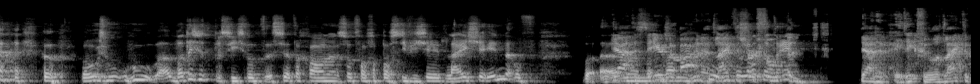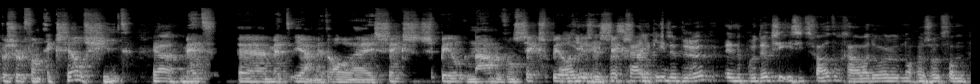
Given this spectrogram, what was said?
hoe, hoe, wat is het precies? Want zet er gewoon een soort van gepastificeerd lijstje in? Of, uh, ja, het is de eerste pagina. Het lijkt een soort van. Ja, dat weet ik veel. Het lijkt op een soort van Excel-sheet ja. met uh, met, ja, met allerlei namen van seksspeeltjes. Oh, dus en waarschijnlijk in de druk, in de productie is iets fout gegaan, waardoor er nog een soort van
